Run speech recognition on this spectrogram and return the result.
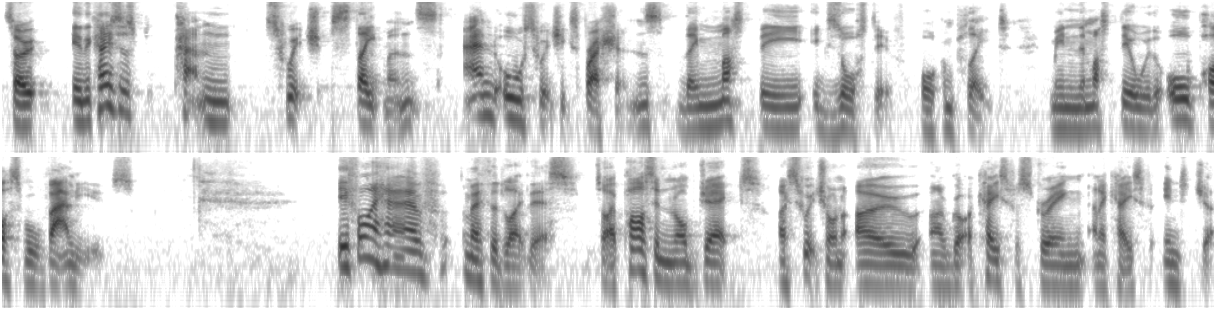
So in the case of pattern switch statements and all switch expressions, they must be exhaustive or complete, meaning they must deal with all possible values. If I have a method like this, so I pass in an object, I switch on O, I've got a case for string and a case for integer.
